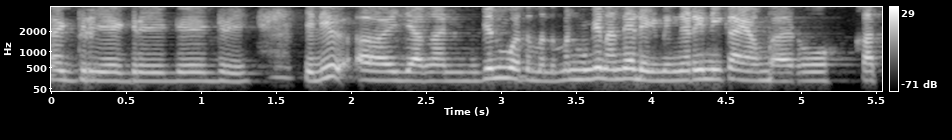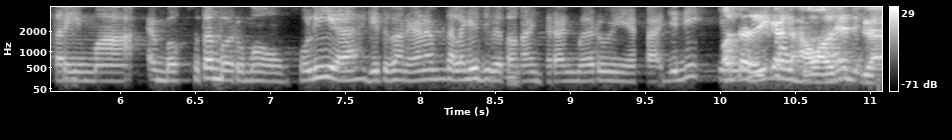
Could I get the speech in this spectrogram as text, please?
agree, agree, agree, agree. Jadi uh, jangan mungkin buat teman-teman mungkin nanti ada yang dengerin nih kak yang baru keterima, eh maksudnya baru mau kuliah gitu kan karena misalnya lagi juga tahun ajaran baru nih ya kak. Jadi oh, tadi kan awalnya juga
